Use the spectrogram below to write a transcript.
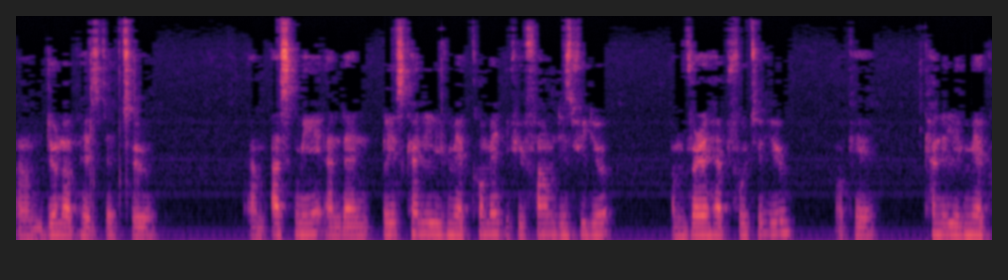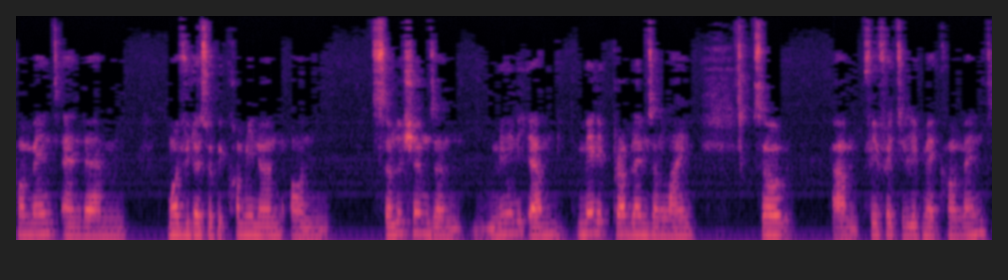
um, do not hesitate to um, ask me and then please kindly leave me a comment. If you found this video I'm very helpful to you okay kindly leave me a comment and um, more videos will be coming on on solutions and many um, many problems online. So um, feel free to leave me a comment.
